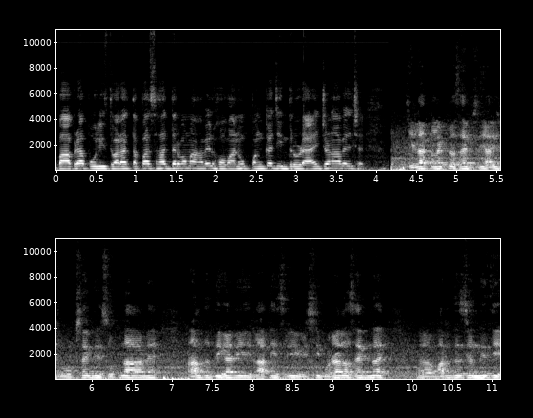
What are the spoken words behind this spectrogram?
બાબરા પોલીસ દ્વારા તપાસ હાથ ધરવામાં આવેલ હોવાનું પંકજ ઇન્દ્રોડાએ જણાવેલ છે. જિલ્લા કલેક્ટર સાહેબ શ્રી આયુષ ઓક સાહેબની સૂચના અને પ્રાંત અધિકારી લાઠી શ્રી વીસી મોરાણા સાહેબના માર્ગદર્શન નીચે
